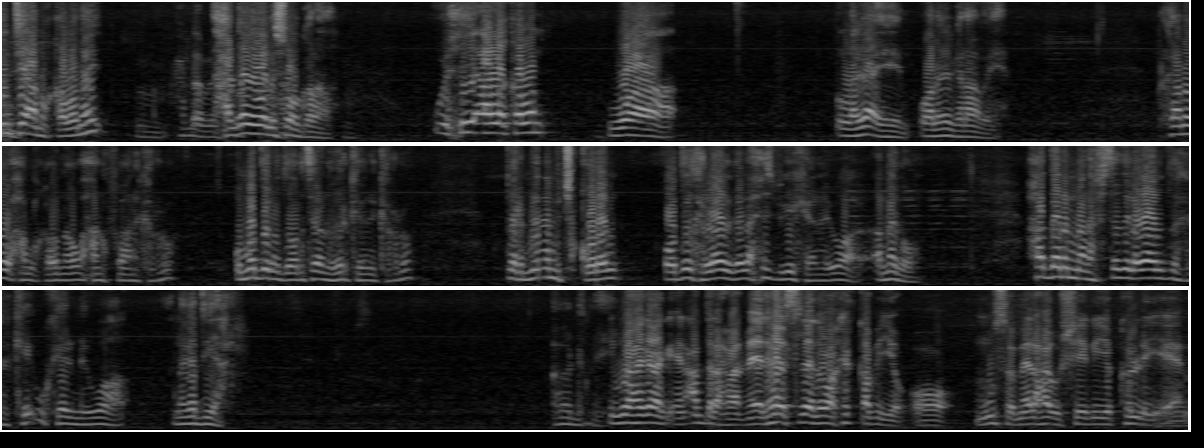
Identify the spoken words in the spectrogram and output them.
Intii aanu qabanay xaggada waa laisoo ogolaada wixii aan la qaban waa laga waa laga garaabaya markaana waxaanu qabanaa waxaanu faani karno ummaddiina doorata aanu horkeeni karno barnaamij qoran oo dadka laga gala xisbigii keenay waa annaga un haddana manafestadii labaad dadka u keeninay waa naga diyaar. Waa hagaag cabdiraxmaan meelheesleeda waa ka qabiyo oo muuse meelaha uu sheegayo kolley een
